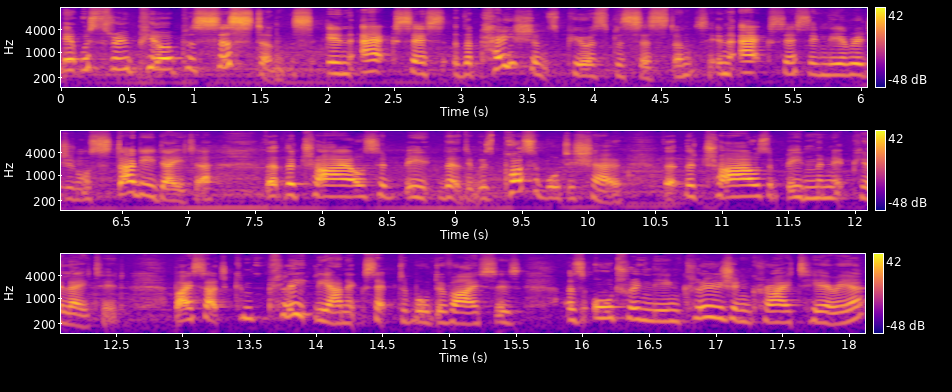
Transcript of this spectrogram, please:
it was through pure persistence in access, the patient's pure persistence in accessing the original study data that the trials had been, that it was possible to show that the trials had been manipulated by such completely unacceptable devices as altering the inclusion criteria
